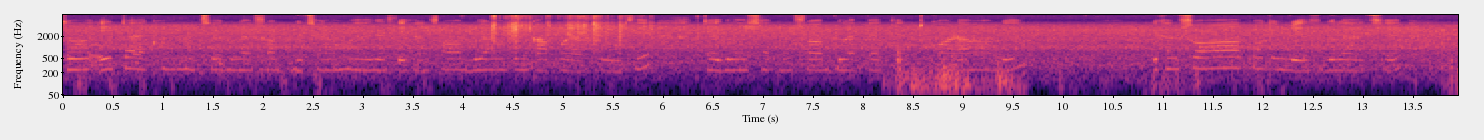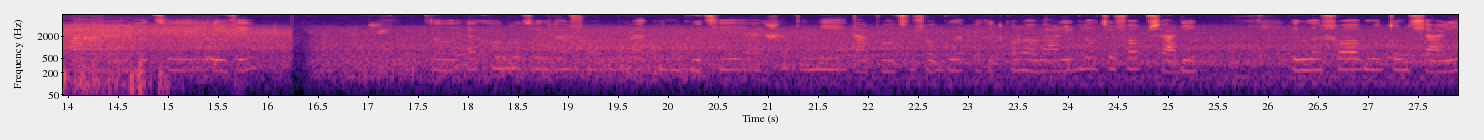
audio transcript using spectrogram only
তো এইটা এখন হচ্ছে এগুলো সব গুছানো হয়ে গেছে। এখানে সবগুলো নতুন কাপড় আছে এই যে। তো এগুলো হচ্ছে এখন সবগুলো প্যাকেট করা হবে। এখানে সব নতুন ড্রেসগুলো আছে। আর হচ্ছে এই যে, তো এখন হচ্ছে এগুলো সবগুলো এখন গুছিয়ে একসাথে নিয়ে তারপর হচ্ছে সবগুলো প্যাকেট করা হবে। আর এগুলো হচ্ছে সব শাড়ি। এগুলো সব নতুন শাড়ি,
